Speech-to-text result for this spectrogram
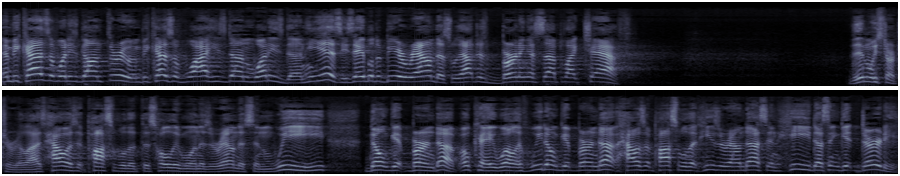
And because of what he's gone through and because of why he's done what he's done, he is. He's able to be around us without just burning us up like chaff. Then we start to realize how is it possible that this Holy One is around us and we don't get burned up? Okay, well, if we don't get burned up, how is it possible that He's around us and He doesn't get dirty?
